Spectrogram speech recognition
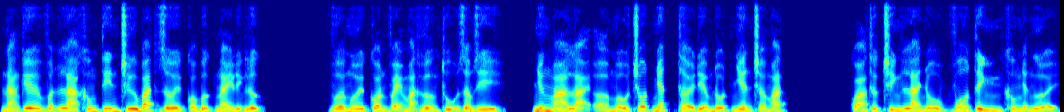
nàng kia vẫn là không tin chư bắt giới có bực này định lực. Vừa mới còn vẻ mặt hưởng thụ dâm gì, nhưng mà lại ở mấu chốt nhất thời điểm đột nhiên trở mặt. Quả thực chính là nhổ vô tình không nhận người.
